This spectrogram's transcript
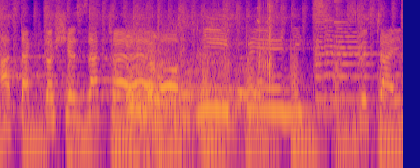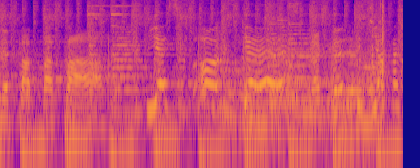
A tak to się zaczęło. Niby nic, zwyczajne pa pa pa. Jest w orze. Tępić jakaś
